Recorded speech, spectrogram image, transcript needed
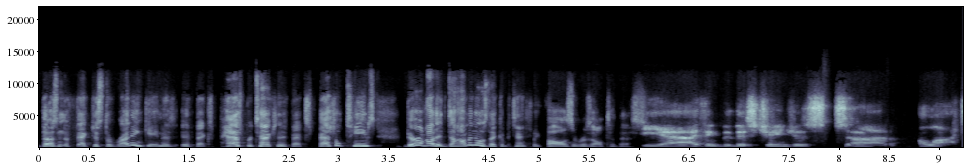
doesn't affect just the running game. It affects pass protection, it affects special teams. There are a lot of dominoes that could potentially fall as a result of this. Yeah, I think that this changes uh, a lot,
